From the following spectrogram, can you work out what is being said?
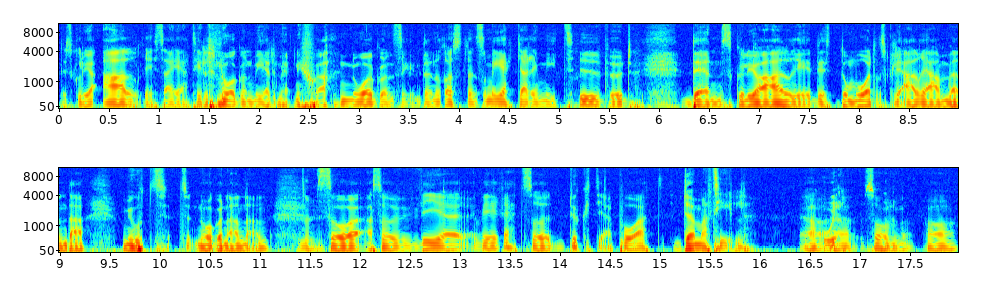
det skulle jag aldrig säga till någon medmänniska någonsin. Den rösten som ekar i mitt huvud, den skulle jag aldrig, de orden skulle jag aldrig använda mot någon annan. Nej. Så alltså vi är, vi är rätt så duktiga på att döma till. Ja, Oh ja. Som, ja.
